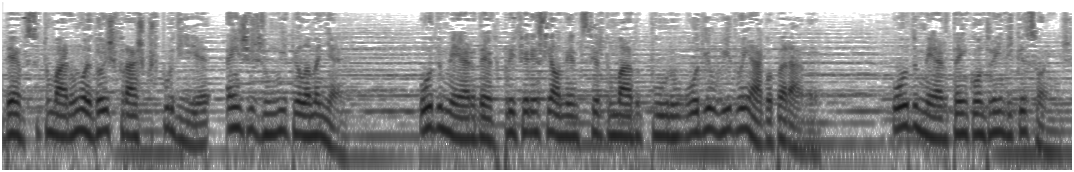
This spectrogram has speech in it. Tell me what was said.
deve-se tomar 1 a 2 frascos por dia, em jejum e pela manhã. Eau de mer deve preferencialmente ser tomado puro ou diluído em água parada. O de mer tem contraindicações.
